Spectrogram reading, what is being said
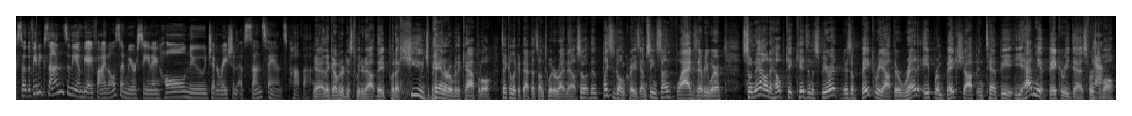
So the Phoenix Suns in the NBA Finals, and we are seeing a whole new generation of Suns fans pop up. Yeah, and the governor just tweeted out they put a huge banner over the Capitol. Take a look at that. That's on Twitter right now. So the place is going crazy. I'm seeing Sun flags everywhere. So now to help get kids in the spirit, there's a bakery out there, Red Apron Bake Shop in Tempe. You had me at bakery, Des, first Yeah. of all.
